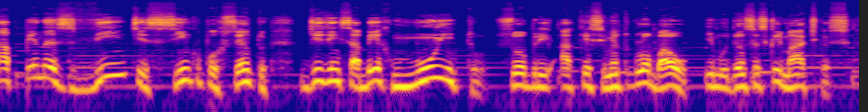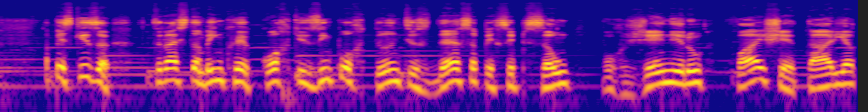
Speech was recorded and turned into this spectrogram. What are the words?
apenas 25% dizem saber muito sobre aquecimento global e mudanças climáticas. A pesquisa traz também recortes importantes dessa percepção por gênero, faixa etária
